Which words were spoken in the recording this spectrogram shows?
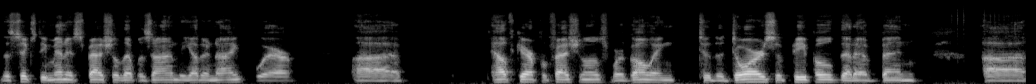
the 60 Minute special that was on the other night where uh, healthcare professionals were going to the doors of people that have been uh,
